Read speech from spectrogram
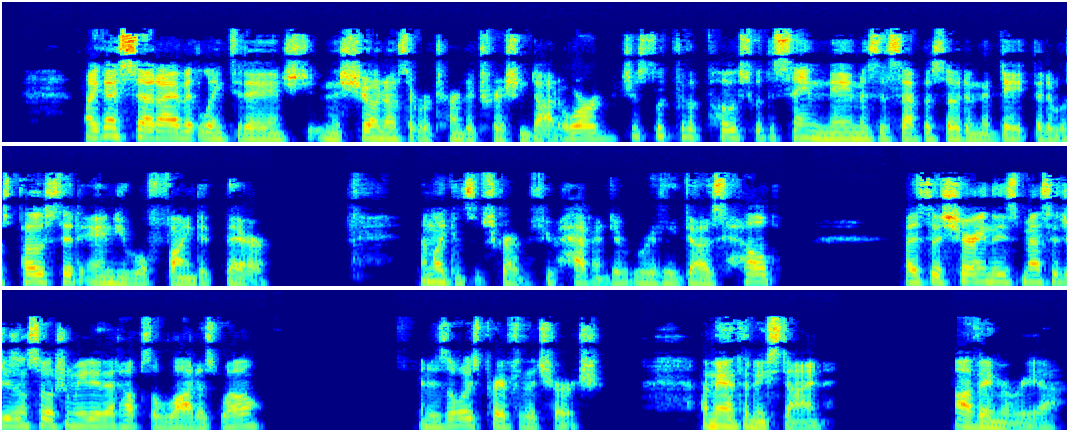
Like I said, I have it linked today in the show notes at returntotradition.org. Just look for the post with the same name as this episode and the date that it was posted, and you will find it there. And like and subscribe if you haven't. It really does help. As to sharing these messages on social media, that helps a lot as well. And as always, pray for the church. I'm Anthony Stine. Ave Maria.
